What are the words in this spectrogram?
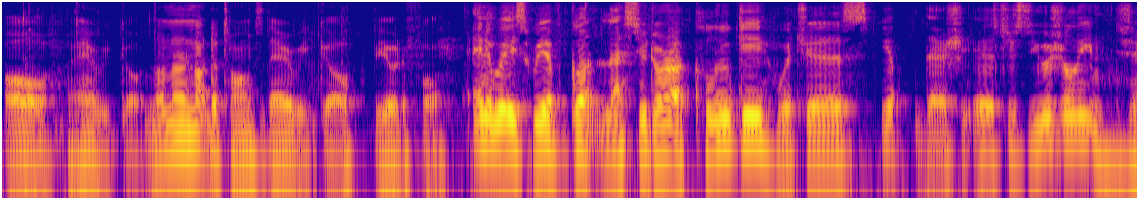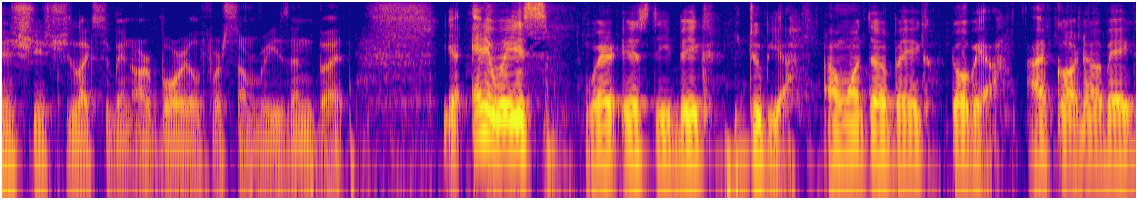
Oh, there we go. No, no, not the tongs. There we go. Beautiful. Anyways, we have got Lasiodora klugi, which is, yep, there she is. She's usually, she, she, she likes to be an arboreal for some reason, but yeah. Anyways, where is the big dubia? I want the big dubia. I've got the big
